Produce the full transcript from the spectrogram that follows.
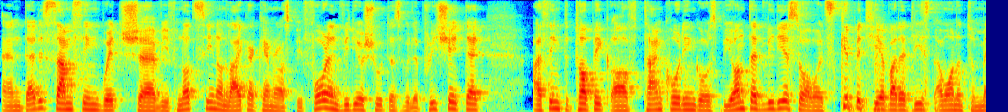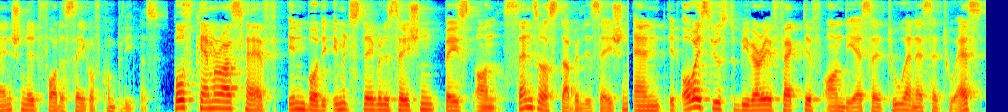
And that is something which uh, we've not seen on Leica cameras before and video shooters will appreciate that. I think the topic of time coding goes beyond that video, so I will skip it here, but at least I wanted to mention it for the sake of completeness. Both cameras have in-body image stabilization based on sensor stabilization, and it always used to be very effective on the SL2 and SL2S,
